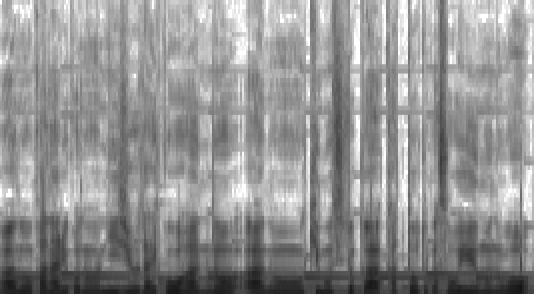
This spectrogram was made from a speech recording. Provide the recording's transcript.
あの、かなりこの20代後半の、あの気持ちとか葛藤とかそういうものを、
